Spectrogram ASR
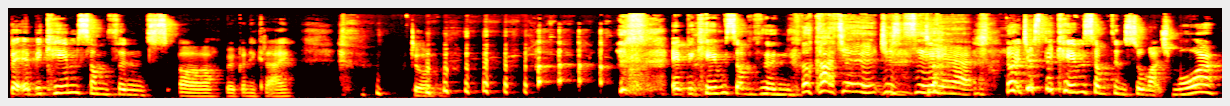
But it became something. Oh, we're going to cry. Don't. it became something. Look at you, just say it. No, it just became something so much more.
